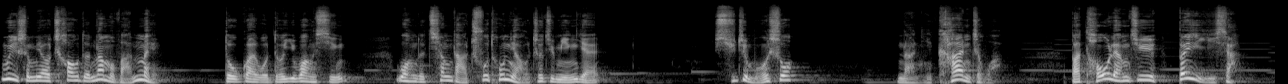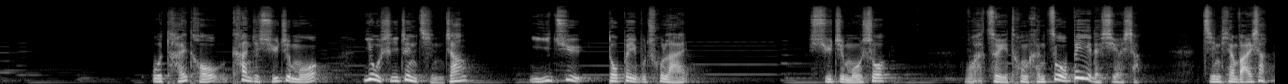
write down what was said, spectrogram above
为什么要抄的那么完美？都怪我得意忘形，忘了“枪打出头鸟”这句名言。徐志摩说：“那你看着我，把头两句背一下。”我抬头看着徐志摩，又是一阵紧张，一句都背不出来。徐志摩说：“我最痛恨作弊的学生。”今天晚上，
